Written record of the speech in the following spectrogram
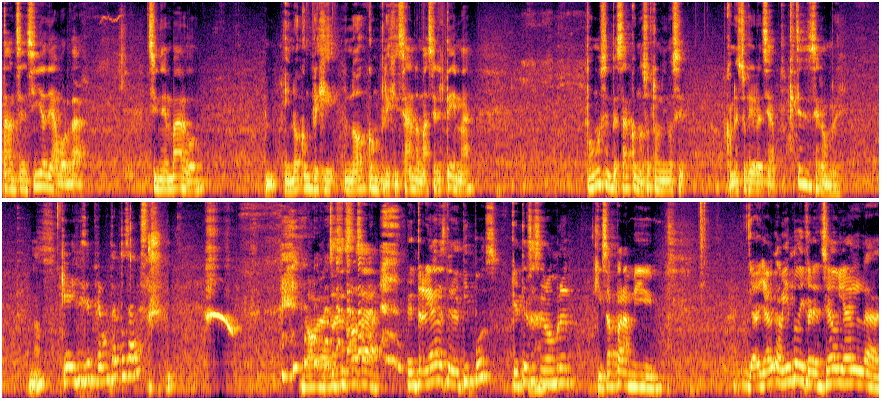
tan sencillas de abordar. Sin embargo, y no, compleji- no complejizando más el tema, podemos empezar con nosotros mismos, con esto que yo le decía, ¿qué te hace ser hombre? ¿No? Qué difícil pregunta, ¿tú sabes? No, entonces, o sea, entraría en estereotipos. ¿Qué te hace ser hombre? Quizá para mí, ya, ya habiendo diferenciado ya la,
